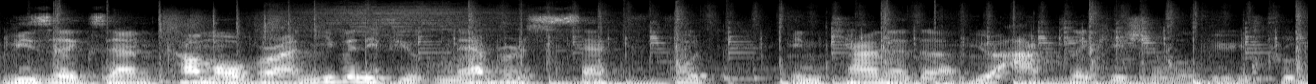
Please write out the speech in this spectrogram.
visa exempt, come over and even if you've never set foot in Canada, your application will be approved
